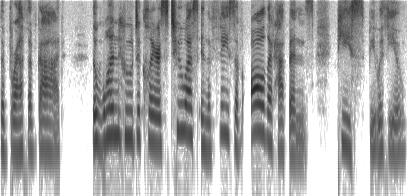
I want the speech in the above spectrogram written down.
the breath of God, the one who declares to us in the face of all that happens, Peace be with you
